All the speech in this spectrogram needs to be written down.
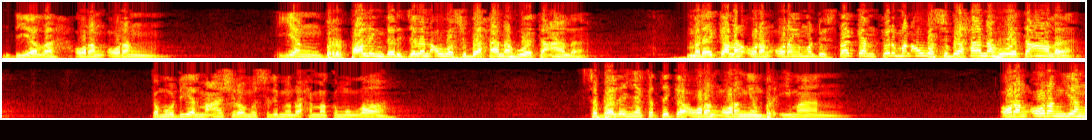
Dialah orang-orang yang berpaling dari jalan Allah Subhanahu wa taala. Mereka lah orang-orang yang mendustakan firman Allah Subhanahu wa taala. Kemudian ma'asyiral muslimin rahimakumullah. Sebaliknya ketika orang-orang yang beriman orang-orang yang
